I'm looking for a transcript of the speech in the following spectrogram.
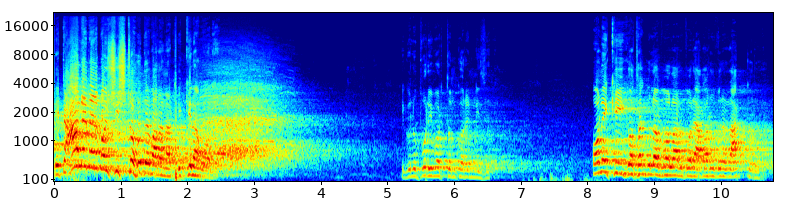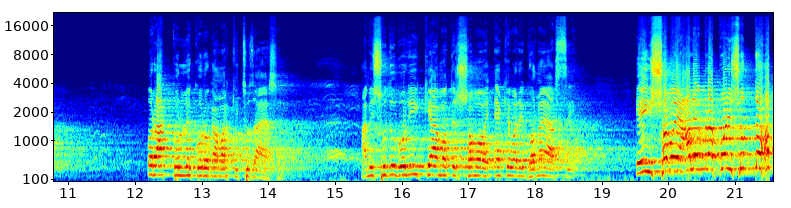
এটা আলেমের বৈশিষ্ট্য হতে পারে না, ঠিক কিনা বলে এগুলো পরিবর্তন করেন নিজে অনেকেই কথাগুলো বলার পরে আমার উপরে রাগ করবে। ও রাগ করলে করুক, আমার কিছু যায় আসে আমি শুধু বলি, কেয়ামতের সময় একেবারে ঘনায় আসছে। এই সময় আলেমরা পরিশুদ্ধ হন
